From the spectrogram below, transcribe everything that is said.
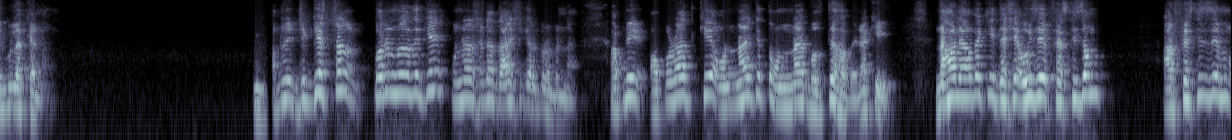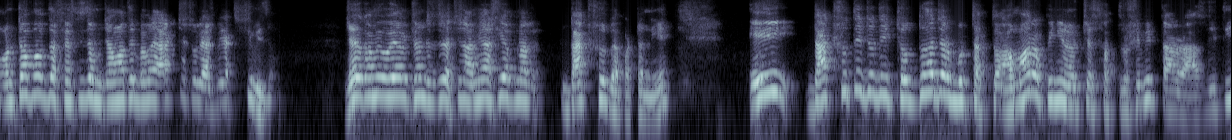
এগুলা কেন? আপনি জিজ্ঞেস করেন ওনাদেরকে, ওনারা সেটা দায় স্বীকার করবেন না। আপনি অপরাধকে, অন্যায়কে তো অন্যায় বলতে হবে নাকি? না হলে হবে কি দেশে ওই যে ফ্যাসিজম আর fascism on top of the fascism জামাতের ব্যাপারে আরেকটা চলে আসবে এক্সট্রিমিজম যাই হোক, আমি ওই আলোচনা আমি আসি আপনার ডাকসুর ব্যাপারটা নিয়ে। এই ডাকসুতে যদি চোদ্দ হাজার বুট থাকতো, আমার অপিনিয়ন হচ্ছে ছাত্র শিবির তার রাজনীতি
